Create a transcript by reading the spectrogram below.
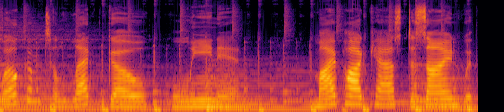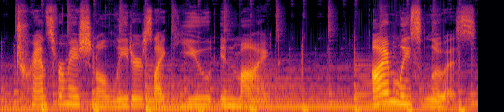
Welcome to Let Go, Lean In, my podcast designed with transformational leaders like you in mind. I'm Lisa Lewis,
